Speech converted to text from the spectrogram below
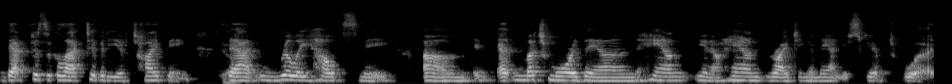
that physical activity of typing yeah. that really helps me um, much more than hand, you know, handwriting a manuscript would.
